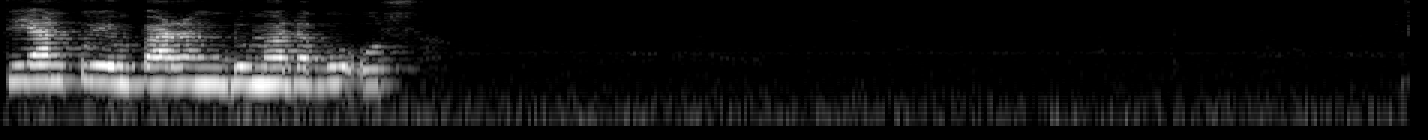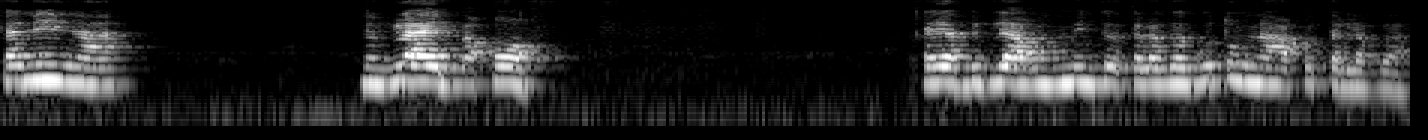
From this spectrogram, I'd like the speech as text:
Tiyan ko yung parang dumadaguos. Kanina, nag-live ako. Kaya bigla akong huminto talaga. Gutom na ako talaga.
